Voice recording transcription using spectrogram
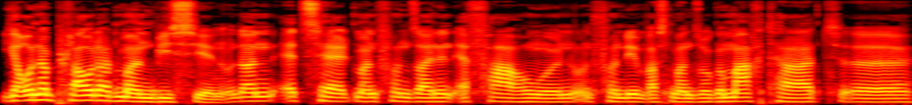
Ja, und dann plaudert man ein bisschen und dann erzählt man von seinen Erfahrungen und von dem, was man so gemacht hat. Äh,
